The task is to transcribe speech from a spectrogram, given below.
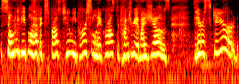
so many people have expressed to me personally across the country at my shows, they're scared.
